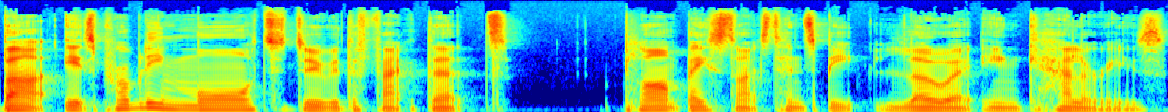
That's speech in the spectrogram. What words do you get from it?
but it's probably more to do with the fact that plant based diets tend to be lower in calories.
